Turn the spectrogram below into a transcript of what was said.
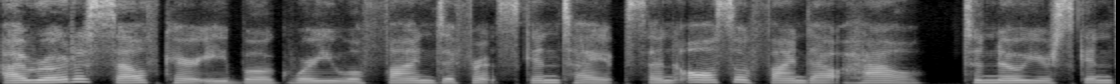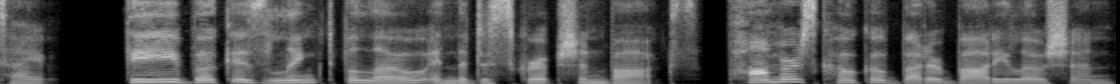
I wrote a self-care ebook where you will find different skin types and also find out how to know your skin type. The ebook is linked below in the description box. Palmer's Cocoa Butter Body Lotion,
